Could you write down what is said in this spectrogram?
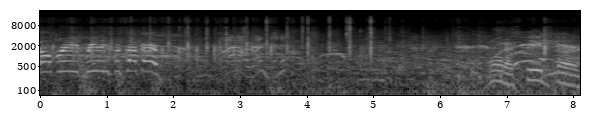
Don't breathe. Breathing's for suckers. What a speedster.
